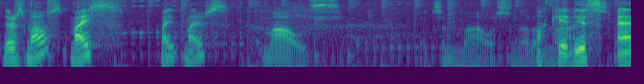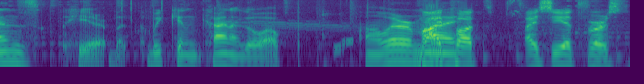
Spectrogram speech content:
There's mouse? Mice? Mi- Mice? Mouse. It's a mouse, not a Okay, mouse. this ends here, but we can kind of go up. Uh, where are My my? pot. I see it first.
